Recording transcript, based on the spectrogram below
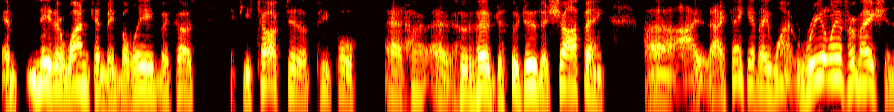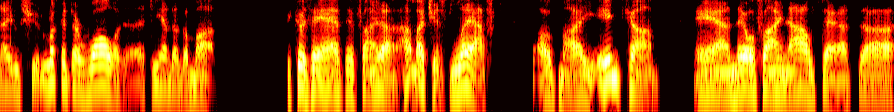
And neither one can be believed because if you talk to the people at, at who, who do the shopping, uh, I, I think if they want real information, they should look at their wallet at the end of the month because they have to find out how much is left of my income and they'll find out that uh,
